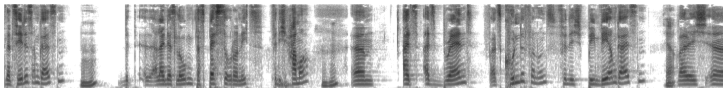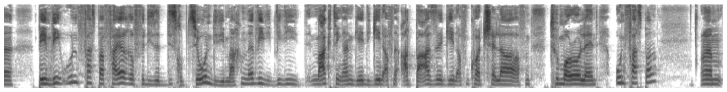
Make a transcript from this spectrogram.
Mercedes am geilsten. Mhm. Mit, äh, allein der Slogan, das Beste oder nichts, finde ich Hammer. Mhm. Ähm, als, als Brand, als Kunde von uns, finde ich BMW am geilsten. Ja. Weil ich äh, BMW unfassbar feiere für diese Disruption, die die machen, ne? wie, wie die Marketing angehen. Die gehen auf eine Art Basel, gehen auf ein Coachella, auf ein Tomorrowland. Unfassbar. Ähm,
